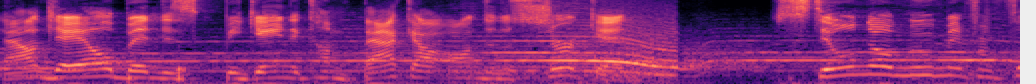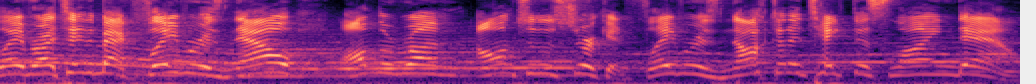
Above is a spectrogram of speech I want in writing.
Now JL Bend is beginning to come back out onto the circuit. Still no movement from Flavor. I take it back. Flavor is now on the run onto the circuit. Flavor is not going to take this line down.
